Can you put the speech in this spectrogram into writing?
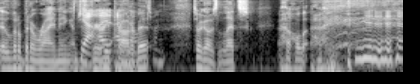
a little bit of rhyming. I'm just Yeah, very I- I proud of it. So it goes, let's uh, hold on.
